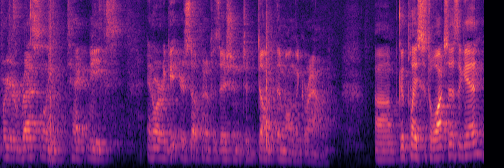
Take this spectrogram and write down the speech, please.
for your wrestling techniques in order to get yourself in a position to dump them on the ground. Um, good places to watch this again.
